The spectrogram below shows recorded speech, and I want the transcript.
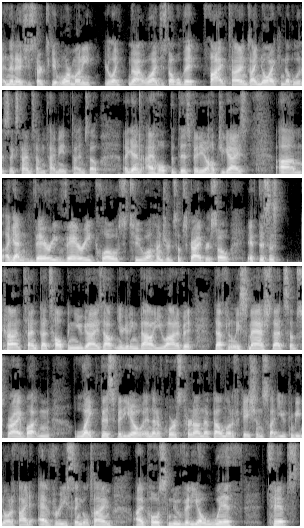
And then as you start to get more money, you're like, nah, well, I just doubled it five times. I know I can double it a six times, seven times, eight times. So again, I hope that this video helped you guys. Um, again, very, very close to 100 subscribers. So if this is content that's helping you guys out and you're getting value out of it, definitely smash that subscribe button like this video, and then of course turn on that bell notification so that you can be notified every single time I post new video with tips,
